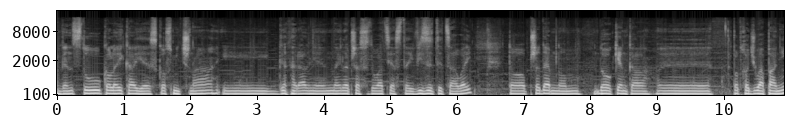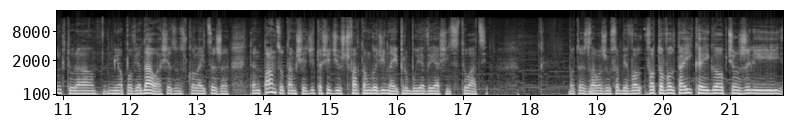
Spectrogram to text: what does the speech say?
Więc tu kolejka jest kosmiczna i generalnie najlepsza sytuacja z tej wizyty całej to przede mną do okienka yy, podchodziła pani, która mi opowiadała, siedząc w kolejce, że ten pan, co tam siedzi, to siedzi już czwartą godzinę i próbuje wyjaśnić sytuację. Bo też No. założył sobie wol- fotowoltaikę i go obciążyli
